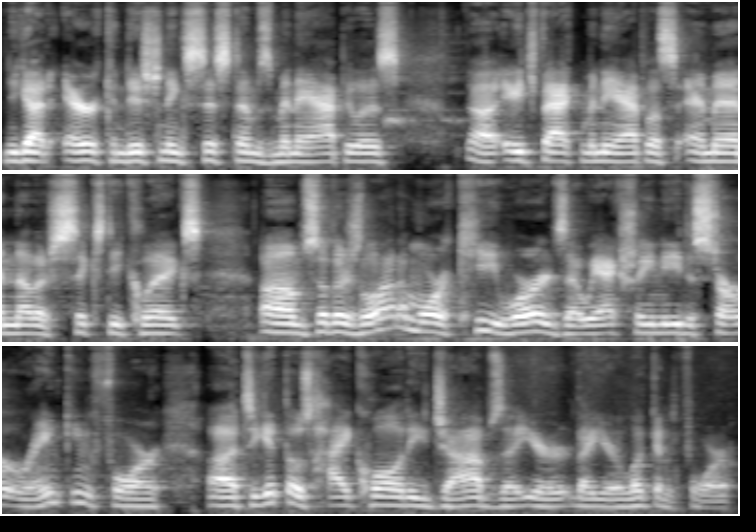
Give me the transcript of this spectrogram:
You got air conditioning systems Minneapolis, uh, HVAC Minneapolis MN, another 60 clicks. Um, so there's a lot of more keywords that we actually need to start ranking for uh, to get those high quality jobs that you're that you're looking for.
